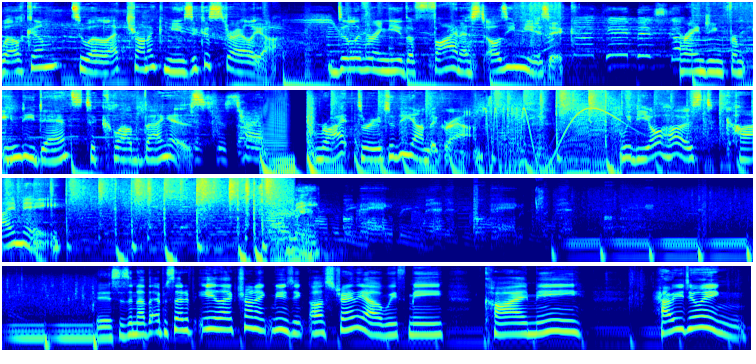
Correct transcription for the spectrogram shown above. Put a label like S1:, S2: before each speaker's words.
S1: Welcome to Electronic Music Australia, delivering you the finest Aussie music, ranging from indie dance to club bangers, right through to the underground. With your host, Kai Me.
S2: This is another episode of Electronic Music Australia with me, Kai Me. How are you doing?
